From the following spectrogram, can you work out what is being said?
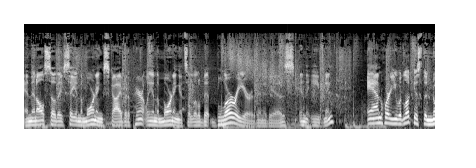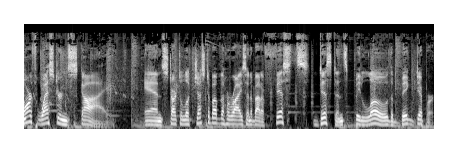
And then also, they say in the morning sky, but apparently in the morning it's a little bit blurrier than it is in the evening. And where you would look is the northwestern sky and start to look just above the horizon, about a fist's distance below the Big Dipper.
